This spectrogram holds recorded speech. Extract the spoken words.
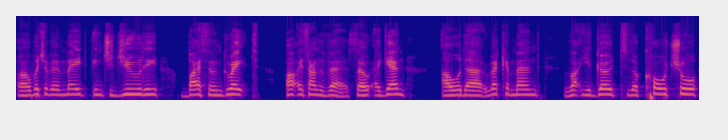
uh, which have been made into jewelry by some great artisans there. So again, I would uh, recommend that you go to the Cultural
